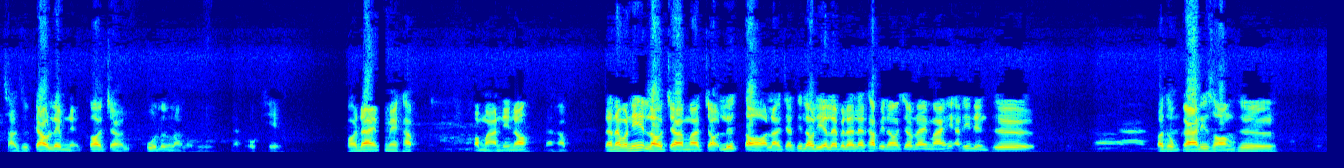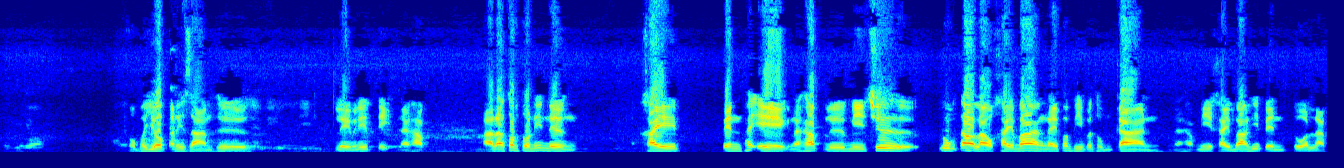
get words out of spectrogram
39 เล่มเนี่ยก็จะพูดเรื่องราวเหล่านี้นะโอเค พอได้ไหมครับ ประมาณนี้เนาะนะครับดังนั้นวันนี้เราจะมาเจาะลึกต่อหลังจากที่เราเรียนอะไรไปแล้วนะครับพี่น้องจำได้ไหมอันที่หนึ่งคือปฐมกาลที่สองคืออพยพอันที่สามคือ เลวินิตินะครับอ่าแล้วทบทวนนิดนึงใครเป็นพระเอกนะครับ หรือมีชื่อลูกเต้าเหล่าใครบ้างในพระพีร์ปฐมกาลนะครับ มีใครบ้างที่เป็นตัวหลัก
